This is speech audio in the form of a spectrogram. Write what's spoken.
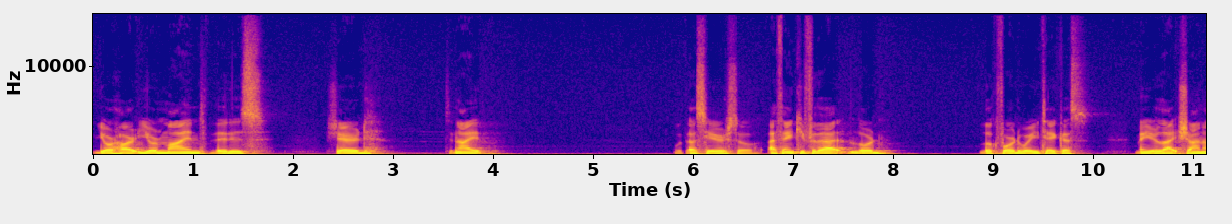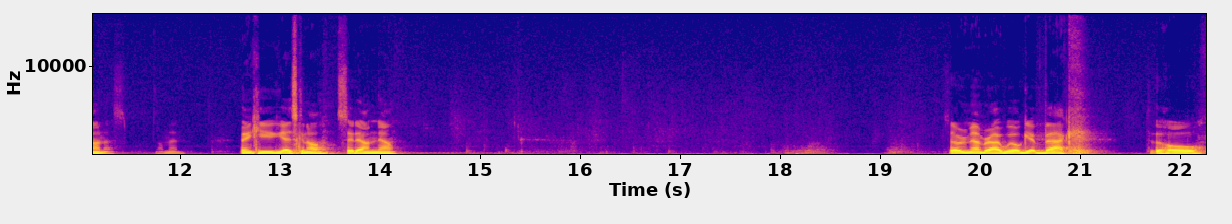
your heart, your mind that is shared tonight with us here. So I thank you for that, Lord. Look forward to where you take us. May your light shine on us. Amen. Thank you. You guys can all sit down now. So remember, I will get back to the whole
